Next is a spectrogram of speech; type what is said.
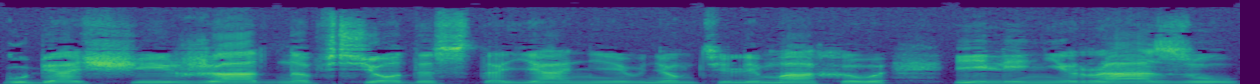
губящие жадно все достояние в нем Телемахова, или ни разу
